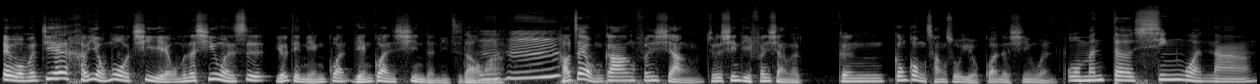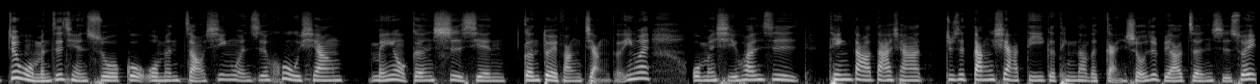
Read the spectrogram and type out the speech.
哎、欸，我们今天很有默契耶！我们的新闻是有点连贯、连贯性的，你知道吗？嗯、好，在我们刚刚分享，就是辛迪分享了跟公共场所有关的新闻。我们的新闻呐、啊，就我们之前说过，我们找新闻是互相。没有跟事先跟对方讲的，因为我们喜欢是听到大家就是当下第一个听到的感受就比较真实，所以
